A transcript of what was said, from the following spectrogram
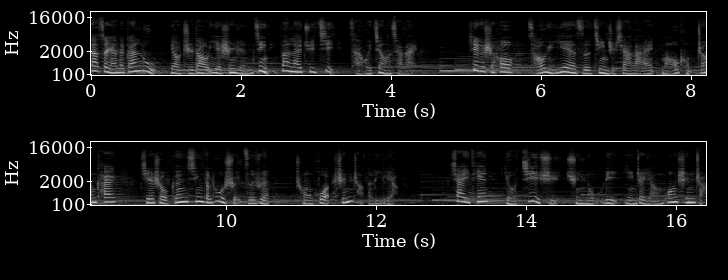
大自然的甘露要直到夜深人静、万籁俱寂才会降下来。这个时候，草与叶子静止下来，毛孔张开，接受更新的露水滋润，重获生长的力量。下一天又继续去努力，迎着阳光生长。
